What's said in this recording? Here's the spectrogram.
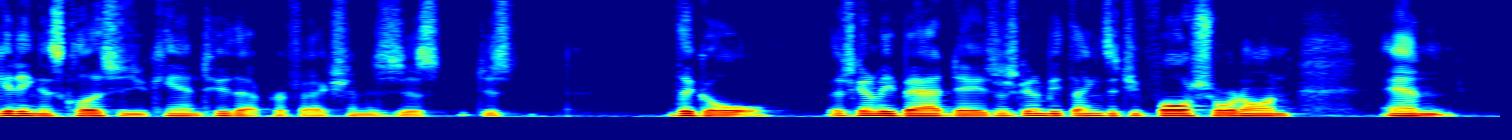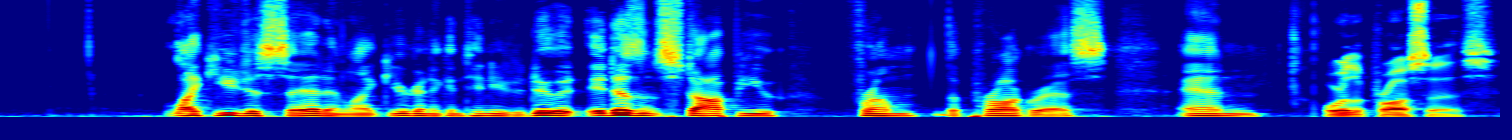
getting as close as you can to that perfection is just just the goal. There's going to be bad days. There's going to be things that you fall short on, and like you just said, and like you're going to continue to do it. It doesn't stop you from the progress, and Or the process.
